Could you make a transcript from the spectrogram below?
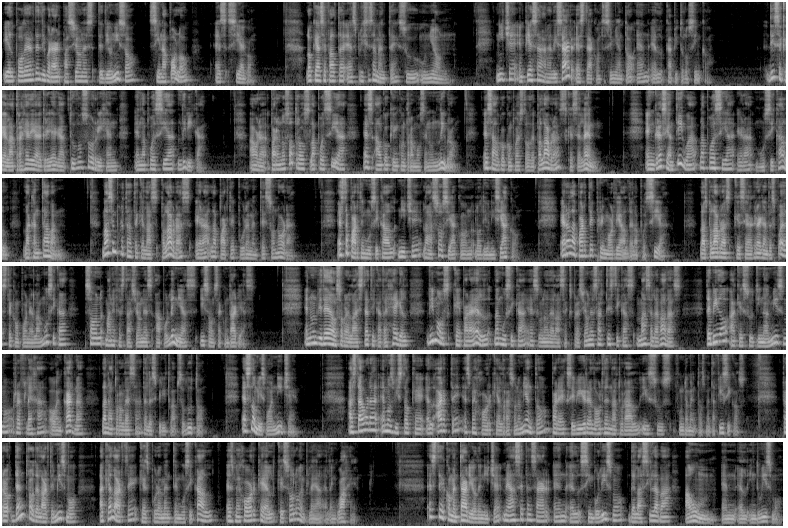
y el poder de liberar pasiones de Dioniso sin Apolo es ciego. Lo que hace falta es precisamente su unión. Nietzsche empieza a analizar este acontecimiento en el capítulo 5. Dice que la tragedia griega tuvo su origen en la poesía lírica. Ahora, para nosotros la poesía es algo que encontramos en un libro. Es algo compuesto de palabras que se leen. En Grecia antigua la poesía era musical, la cantaban. Más importante que las palabras era la parte puramente sonora. Esta parte musical Nietzsche la asocia con lo dionisiaco. Era la parte primordial de la poesía. Las palabras que se agregan después de componer la música son manifestaciones apolíneas y son secundarias. En un video sobre la estética de Hegel, vimos que para él la música es una de las expresiones artísticas más elevadas, debido a que su dinamismo refleja o encarna la naturaleza del espíritu absoluto. Es lo mismo en Nietzsche. Hasta ahora hemos visto que el arte es mejor que el razonamiento para exhibir el orden natural y sus fundamentos metafísicos. Pero dentro del arte mismo, aquel arte que es puramente musical es mejor que el que solo emplea el lenguaje. Este comentario de Nietzsche me hace pensar en el simbolismo de la sílaba aum en el hinduismo.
